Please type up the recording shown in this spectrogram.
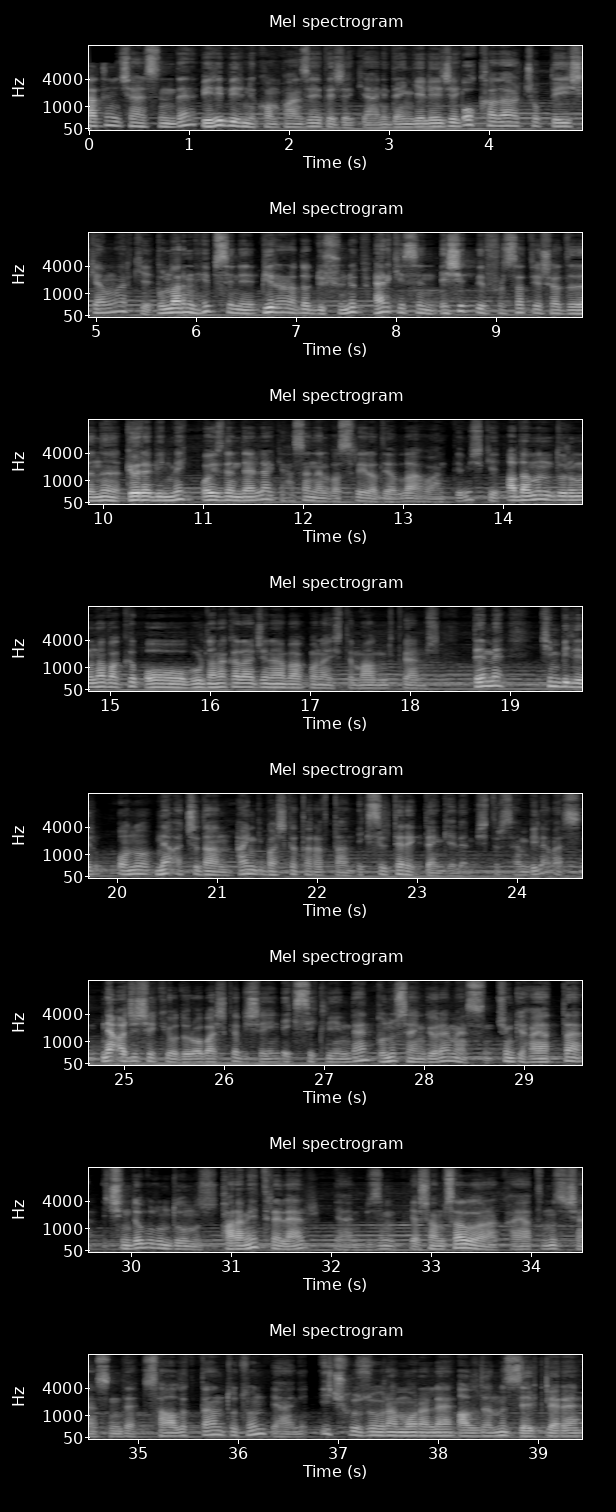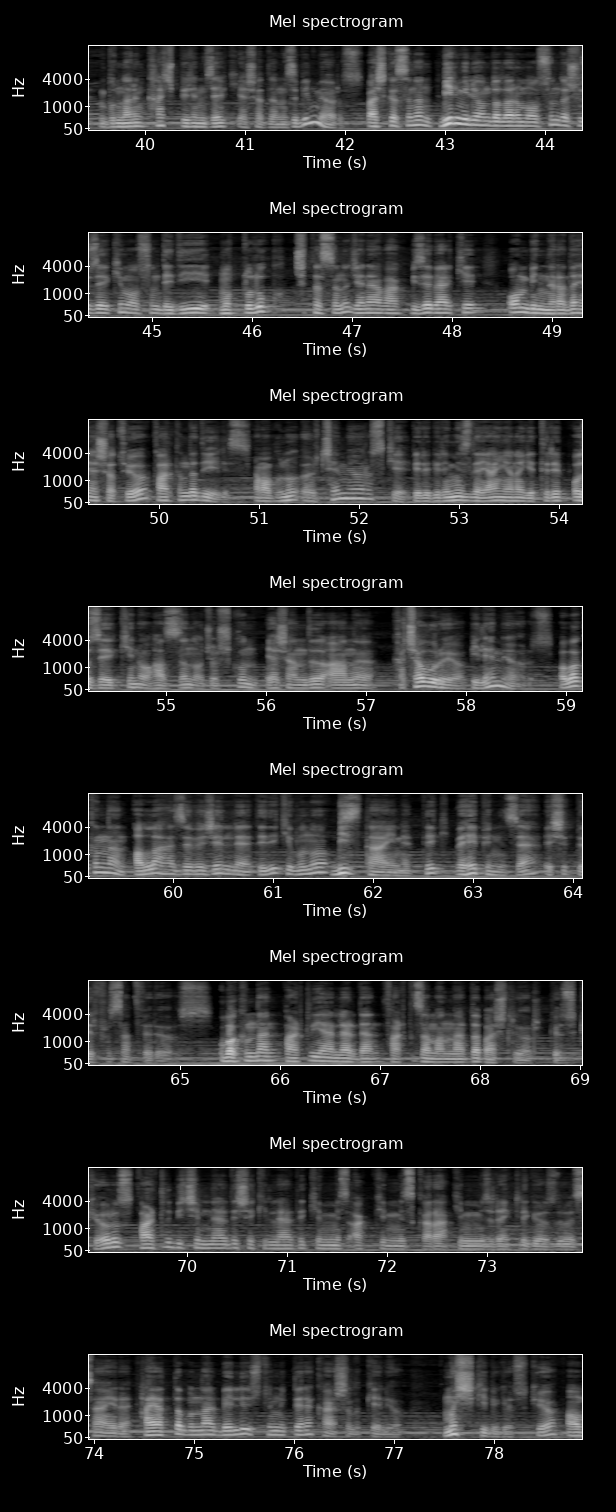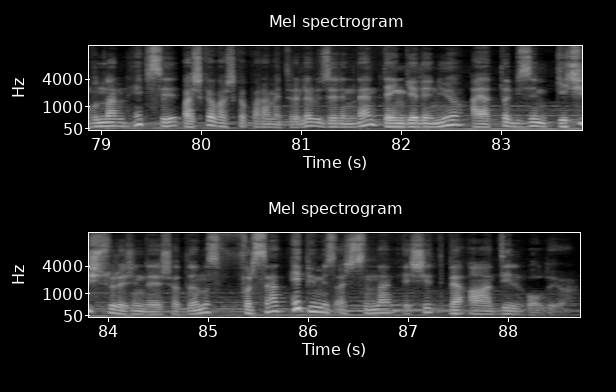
Hayatın içerisinde biri birini kompanze edecek yani dengeleyecek o kadar çok değişken var ki bunların hepsini bir arada düşünüp herkesin eşit bir fırsat yaşadığını görebilmek. O yüzden derler ki Hasan el Basri radıyallahu anh demiş ki adamın durumuna bakıp o burada ne kadar Cenab-ı Hak ona işte mal mülk vermiş deme kim bilir onu ne açıdan hangi başka taraftan eksilterek dengelemiştir sen bilemezsin. Ne acı çekiyordur o başka bir şeyin eksikliğinden bunu sen göremezsin. Çünkü hayatta içinde bulunduğumuz parametreler yani bizim yaşamsal olarak hayatımız içerisinde sağlıktan tutun yani iç huzura, morale, aldığımız zevklere bunların kaç birim zevk yaşadığımızı bilmiyoruz. Başkasının 1 milyon dolarım olsun da şu zevkim olsun dediği mutluluk çıtasını Cenab-ı Hak bize belki 10 bin lirada yaşatıyor farkında değiliz. Ama bunu ölçemiyoruz ki birbirimizle yan yana getirip o zevkin, o hazzın, o coşkun yaşandığı anı kaça vuruyor bilemiyoruz. O bakımdan Allah Azze ve Celle dedi ki bunu biz tayin ettik ve hepinize eşit bir fırsat veriyoruz. Bu bakımdan farklı yerlerden, farklı zamanlarda başlıyor gözüküyoruz. Farklı biçimlerde, şekillerde kimimiz ak, kimimiz kara, kimimiz renkli gözlü vesaire. Hayatta bunlar belli üstünlüklere karşılık geliyor mış gibi gözüküyor. Ama bunların hepsi başka başka parametreler üzerinden dengeleniyor. Hayatta bizim geçiş sürecinde yaşadığımız fırsat hepimiz açısından eşit ve adil oluyor.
